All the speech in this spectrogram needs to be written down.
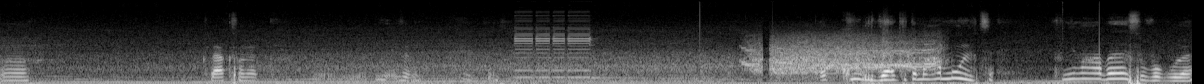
O, klakson jak... Nie wiem. O kurde, jakie to ma hamulce. Tu nie ma ABS-u w ogóle.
